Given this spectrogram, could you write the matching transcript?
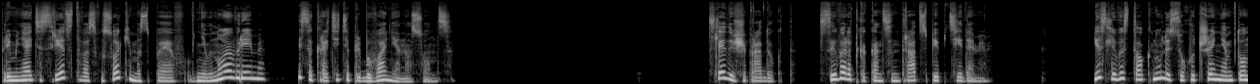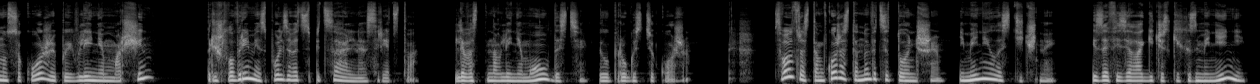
применяйте средства с высоким SPF в дневное время и сократите пребывание на солнце. Следующий продукт — сыворотка-концентрат с пептидами. Если вы столкнулись с ухудшением тонуса кожи и появлением морщин, пришло время использовать специальное средство для восстановления молодости и упругости кожи. С возрастом кожа становится тоньше и менее эластичной из-за физиологических изменений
